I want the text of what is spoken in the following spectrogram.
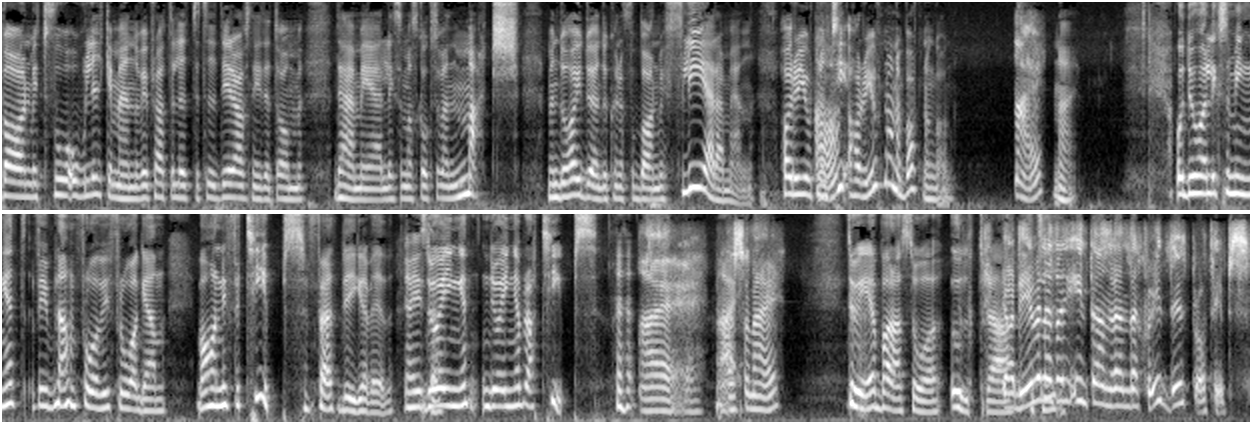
barn med två olika män och vi pratade lite tidigare i avsnittet om det här med, liksom, man ska också vara en match. Men då har ju du ändå kunnat få barn med flera män. Har du gjort, någon, Ja. ti- har du gjort någon abort någon gång? Nej. Nej. Och du har liksom inget, för ibland får vi frågan, vad har ni för tips för att bli gravid? Ja, du, har inget, du har inga bra tips. Nej. Alltså nej. Du är bara så ultra Ja, det är väl att inte använda skydd, det är ett bra tips.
